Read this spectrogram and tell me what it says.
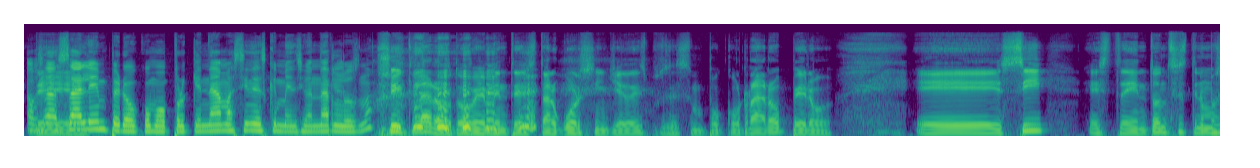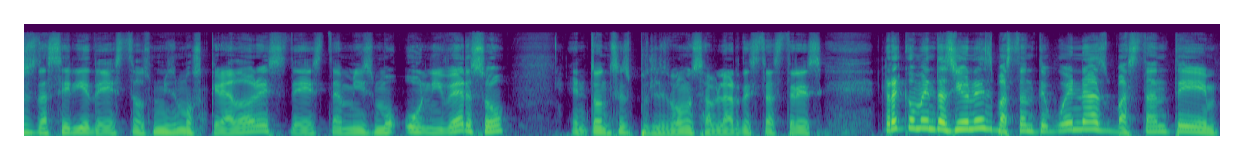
o sea, salen, pero como porque nada más tienes que mencionarlos, ¿no? Sí, claro, obviamente Star Wars sin Jedi pues es un poco raro, pero eh, sí, este, entonces tenemos esta serie de estos mismos creadores, de este mismo universo. Entonces, pues les vamos a hablar de estas tres recomendaciones bastante buenas, bastante,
